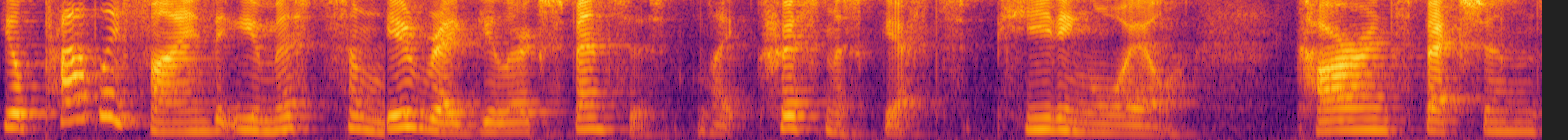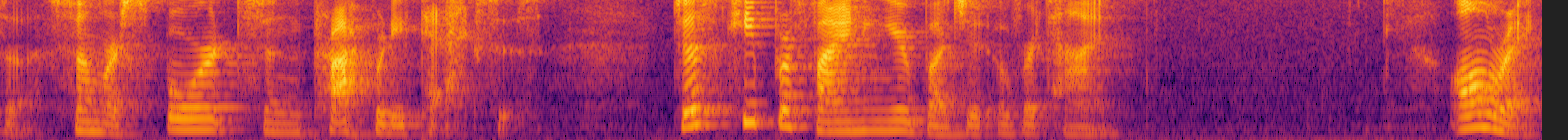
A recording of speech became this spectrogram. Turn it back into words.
you'll probably find that you missed some irregular expenses like Christmas gifts, heating oil, car inspections, uh, summer sports, and property taxes. Just keep refining your budget over time. All right,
